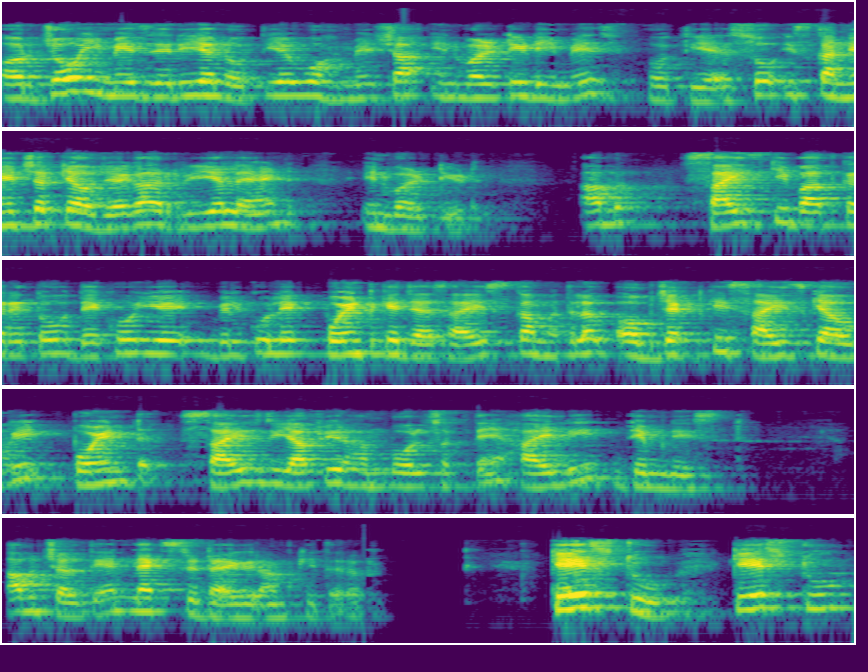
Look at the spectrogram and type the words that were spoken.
और जो इमेज रियल होती है वो हमेशा इन्वर्टेड इमेज होती है। सो so, इसका नेचर क्या हो जाएगा? रियल एंड इन्वर्टेड अब साइज़ की बात करें तो देखो ये बिल्कुल एक पॉइंट के जैसा है। इसका मतलब ऑब्जेक्ट की साइज़ क्या होगी? पॉइंट साइज़ या फिर हम बोल सकते हैं हाईली डिमनिस्ट अब चलते हैं नेक्स्ट डायग्राम की तरफ़। केस टू केस टू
